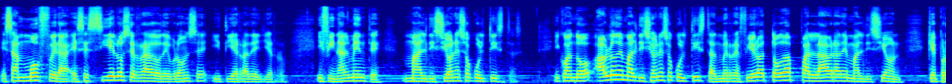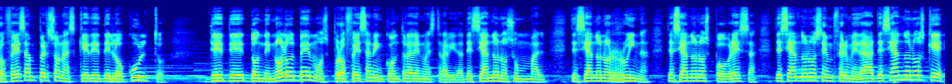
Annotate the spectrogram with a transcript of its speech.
esa atmósfera, ese cielo cerrado de bronce y tierra de hierro. Y finalmente, maldiciones ocultistas. Y cuando hablo de maldiciones ocultistas, me refiero a toda palabra de maldición que profesan personas que desde lo oculto, desde donde no los vemos, profesan en contra de nuestra vida, deseándonos un mal, deseándonos ruina, deseándonos pobreza, deseándonos enfermedad, deseándonos que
